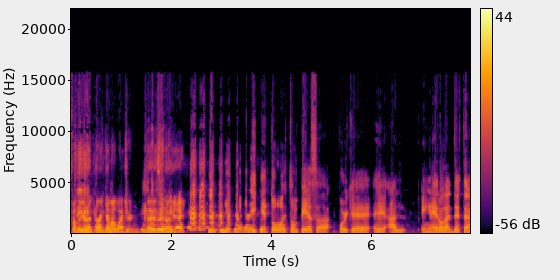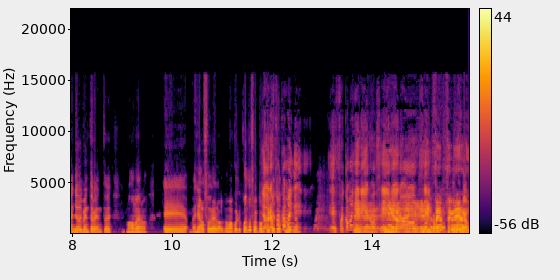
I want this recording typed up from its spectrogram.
Cuando yo no estoy, llama a Watcher. yo quiero añadir que todo esto empieza porque eh, al, en enero de este año del 2020, más o menos, eh, enero o febrero, no me acuerdo. ¿Cuándo fue? Porque Yo creo que fue como, en, eh, fue como en enero, sí, enero, enero, eh, febrero,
